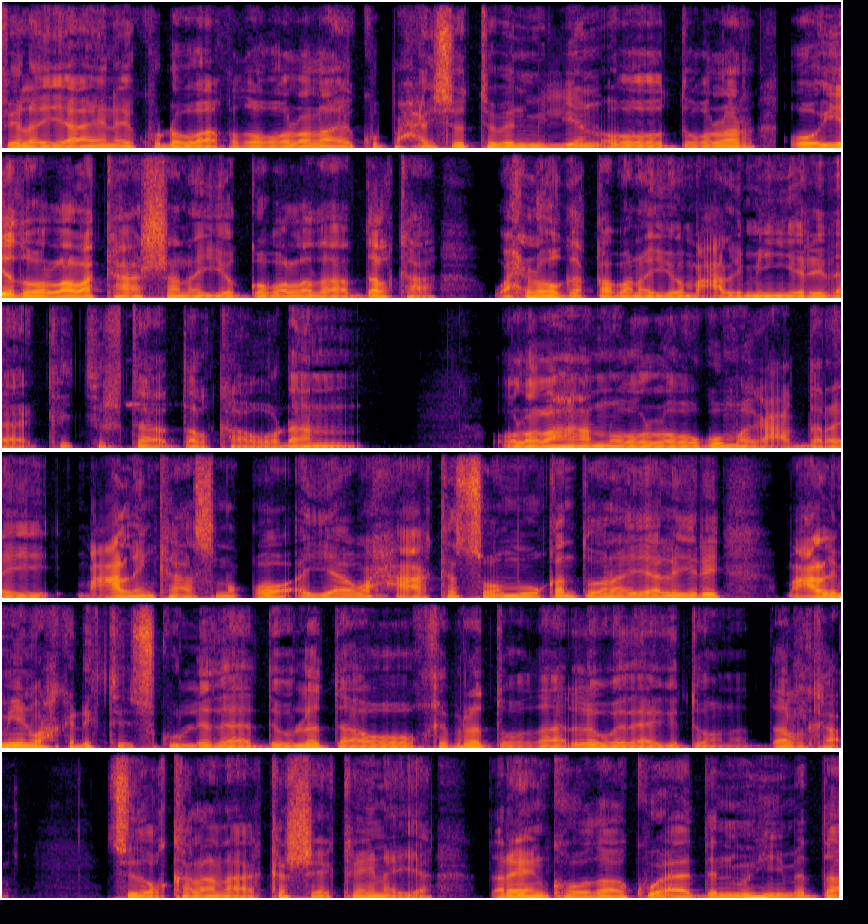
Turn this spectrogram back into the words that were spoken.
filayaa inay ku dhawaaqdo ololo ay ku baxayso toban milyan oo dollar oo iyadoo lala kaashanayo gobollada dalka. Wax looga qabanayo macalimiin yarida ka jirta dalka oo dhan ololahan oo loogu magac daray macalinkaas noqo ayaa waxaa ka soo muuqan doona ayaa layidhi macalimiin wax ka dhigta iskuullada dowladda oo khibradooda la wadaagi doona dalka. Sidoo kalena ka sheekaynaya dareenkooda ku aadan muhiimadda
